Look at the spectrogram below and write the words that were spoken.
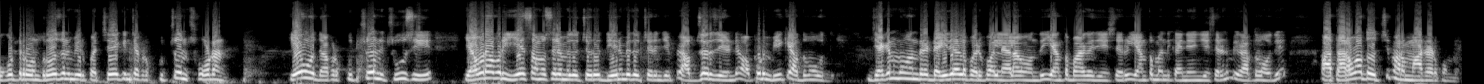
ఒకటి రెండు రోజులు మీరు ప్రత్యేకించి అక్కడ కూర్చొని చూడండి. ఏమవుద్ది? అక్కడ కూర్చొని చూసి ఎవరెవరు ఏ సమస్యల మీద వచ్చారు దేని మీద వచ్చారని చెప్పి అబ్జర్వ్ చేయండి. అప్పుడు మీకే అర్థమవుద్ది. జగన్మోహన్ రెడ్డి ఐదేళ్ళ పరిపాలన ఎలా ఉంది ఎంత బాగా చేశారు ఎంతమందికి అన్యాయం చేశారని మీకు అర్థమవుద్ది. ఆ తర్వాత వచ్చి మనం మాట్లాడుకుందాం.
